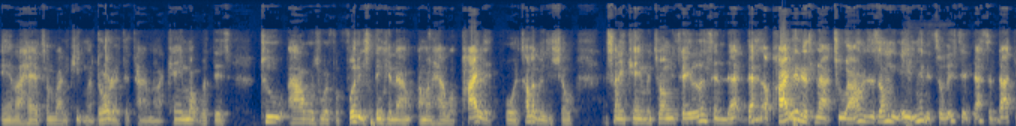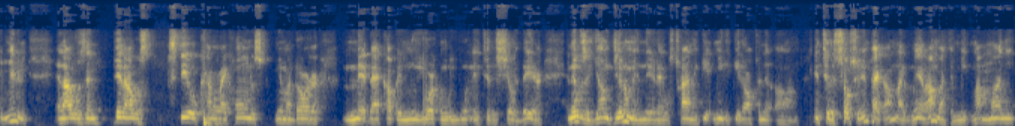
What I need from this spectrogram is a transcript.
and I had somebody keep my daughter at the time. And I came up with this two hours worth of footage thinking I'm, I'm going to have a pilot for a television show. And somebody came and told me, say, listen, that, that a pilot is not two hours. It's only eight minutes. So they said, that's a documentary. And I was in, then I was still kind of like homeless. Me and my daughter met back up in New York and we went into the show there. And there was a young gentleman there that was trying to get me to get off in the, um, into the social impact. I'm like, man, I'm about to make my money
